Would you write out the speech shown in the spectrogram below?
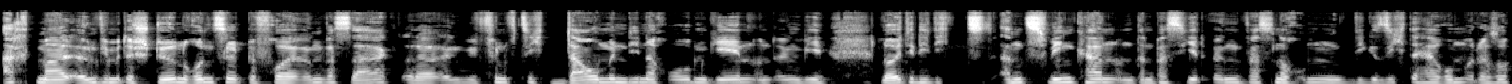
achtmal irgendwie mit der Stirn runzelt, bevor er irgendwas sagt oder irgendwie 50 Daumen, die nach oben gehen und irgendwie Leute, die dich anzwinkern und dann passiert irgendwas noch um die Gesichter herum oder so.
